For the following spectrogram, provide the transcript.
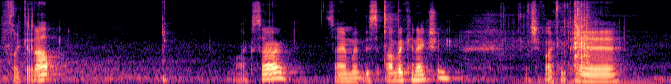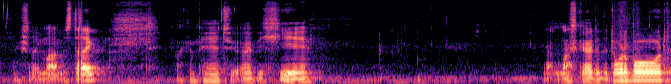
flick it up, like so. Same with this other connection, which if I compare, actually my mistake, if I compare to over here, that must go to the daughter board,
